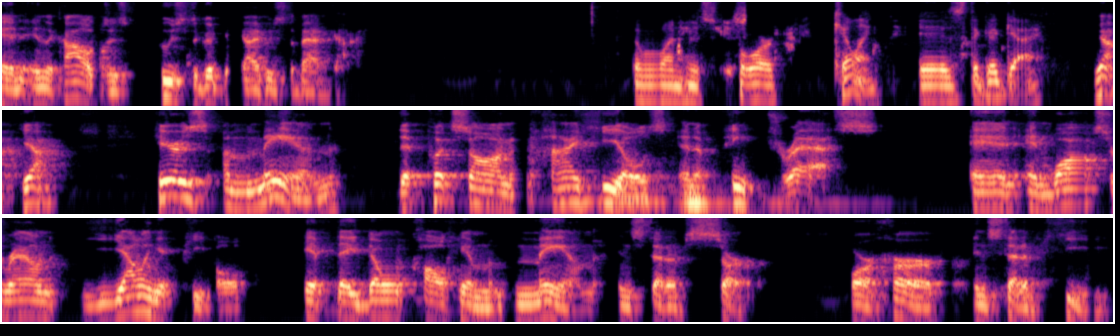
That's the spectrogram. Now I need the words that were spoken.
and in the colleges, who's the good guy, who's the bad guy? The one who's for killing is the good guy. Yeah, yeah. Here's a man that puts on high heels and a pink dress and and walks around yelling at people if they don't call him ma'am instead of sir or her instead of he.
